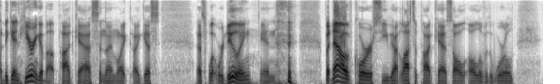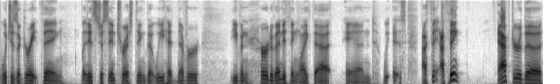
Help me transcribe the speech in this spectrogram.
I began hearing about podcasts, and I'm like, I guess that's what we're doing. And but now, of course, you've got lots of podcasts all all over the world, which is a great thing. But it's just interesting that we had never even heard of anything like that. And we, I think I think after the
